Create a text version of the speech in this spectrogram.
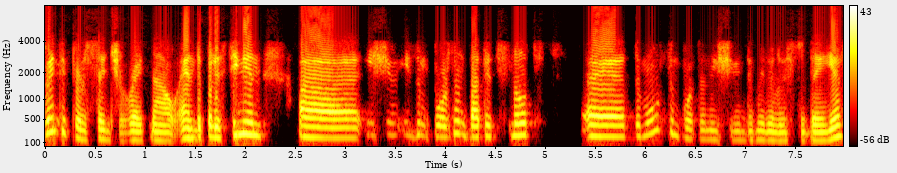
21st century right now, and the Palestinian uh, issue is important, but it's not uh, the most important issue in the Middle East today. Yes,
